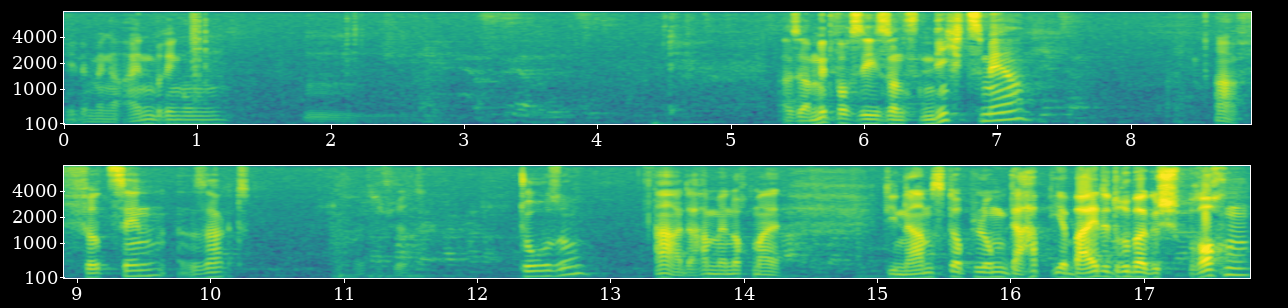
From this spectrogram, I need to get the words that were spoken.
Jede Menge Einbringungen. Also am Mittwoch sehe ich sonst nichts mehr. Ah, 14 sagt Toso. Ah, da haben wir noch mal die Namensdoppelung. Da habt ihr beide drüber gesprochen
